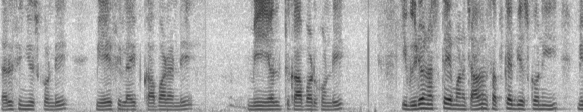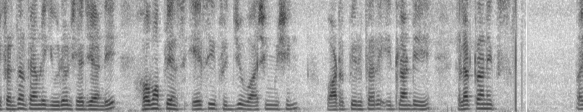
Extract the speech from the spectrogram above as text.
సర్వీసింగ్ చేసుకోండి. మీ ఏసీ లైఫ్ కాపాడండి. మీ హెల్త్ కాపాడుకోండి. ఈ వీడియో నచ్చితే మన ఛానల్ సబ్స్క్రైబ్ చేసుకొని మీ ఫ్రెండ్స్ అండ్ ఫ్యామిలీకి వీడియోని షేర్ చేయండి. Home appliance AC fridge washing machine water purifier ఇట్లాంటి ఎలక్ట్రానిక్స్ పై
